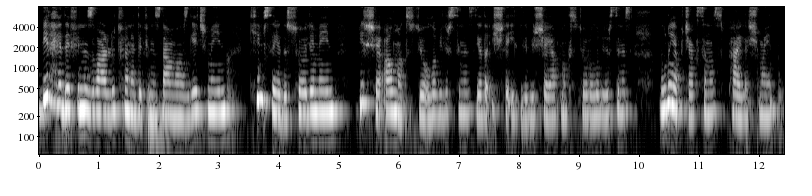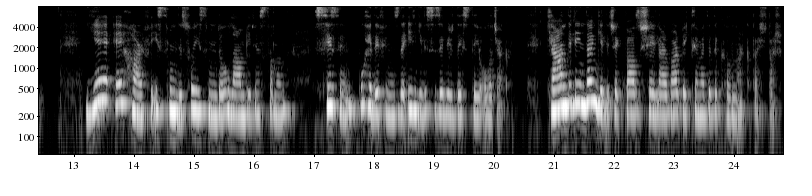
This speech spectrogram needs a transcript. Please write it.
Bir hedefiniz var. Lütfen hedefinizden vazgeçmeyin. Kimseye de söylemeyin. Bir şey almak istiyor olabilirsiniz ya da işle ilgili bir şey yapmak istiyor olabilirsiniz. Bunu yapacaksınız, paylaşmayın. Y, E harfi isminde, soy isminde olan bir insanın sizin bu hedefinizle ilgili size bir desteği olacak. Kendiliğinden gelecek bazı şeyler var. Beklemede de kalın arkadaşlar.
